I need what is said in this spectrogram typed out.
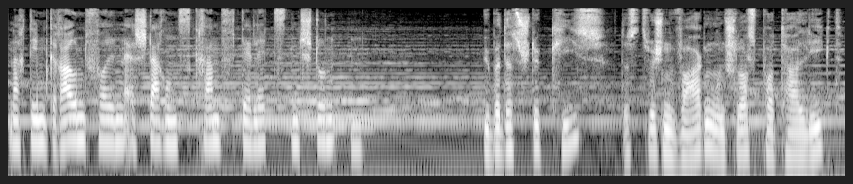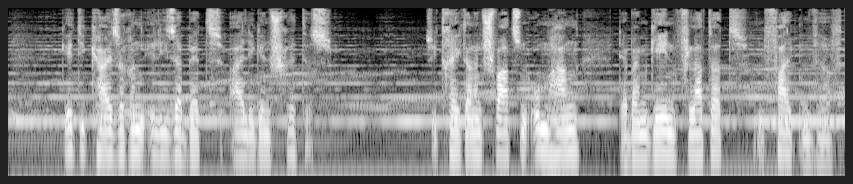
nach dem grauenvollen Erstarrungskrampf der letzten Stunden. Über das Stück Kies, das zwischen Wagen und Schlossportal liegt, geht die Kaiserin Elisabeth eiligen Schrittes. Sie trägt einen schwarzen Umhang, der beim Gehen flattert und Falten wirft.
